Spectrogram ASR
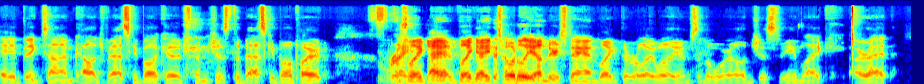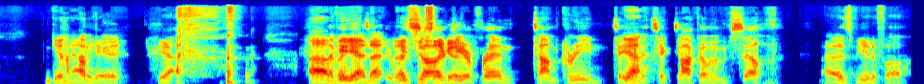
a big time college basketball coach than just the basketball part. Right. It's like I like I totally understand like the Roy Williams of the world just being like, all right, getting out I'm of here. Good. Yeah. uh, I mean, yeah, that, we saw like our a, dear friend Tom Crean taking yeah. a TikTok of himself. That was beautiful.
